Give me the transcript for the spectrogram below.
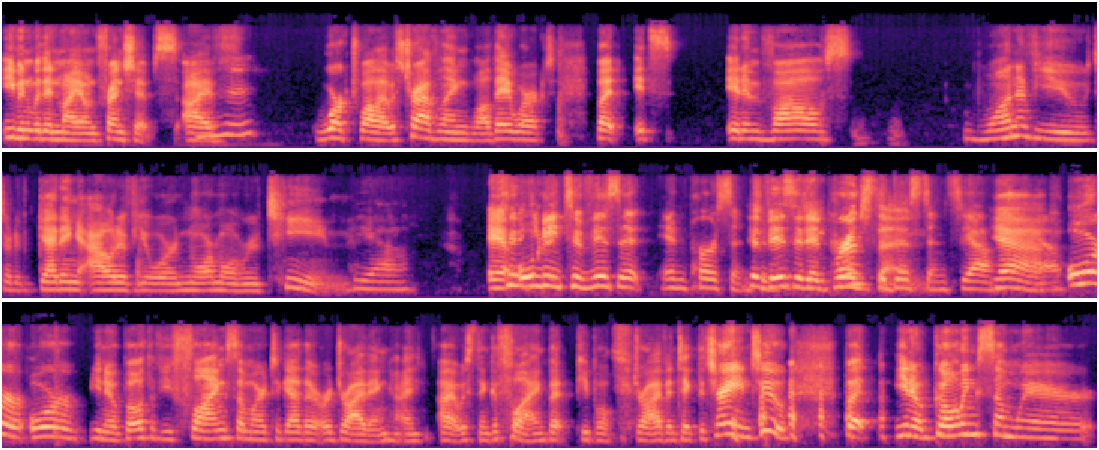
even within my own friendships, I've mm-hmm. worked while I was traveling, while they worked, but it's, it involves one of you sort of getting out of your normal routine. Yeah. And, to, or, you mean to visit in person? To, to visit to in person, the distance. Yeah. yeah. yeah. Or, or you know, both of you flying somewhere together or driving. I, I always think of flying, but people drive and take the train too. but you know, going somewhere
